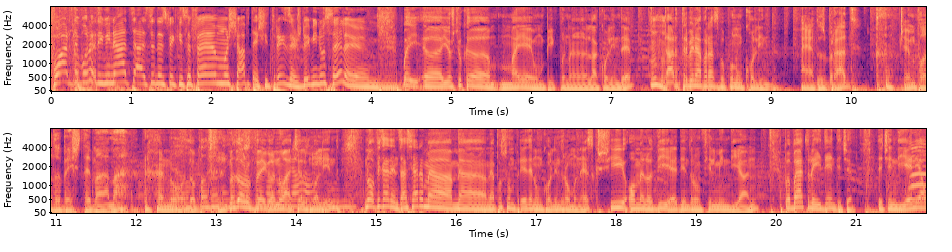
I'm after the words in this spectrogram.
Foarte bună dimineața! Sunteți pe Kiss FM, 7 și 30 de minusele. Băi, uh, eu știu că mai e un pic până la colinde, Mhm. dar trebuie neapărat să vă pun un colind. Ai adus brad? Ce împodăbește mama? nu, dom- nu, domnul Fuego, nu acel colind. Nu, fiți atenți, aseară mi-a, mi-a, mi-a pus un prieten un colind românesc și o melodie dintr-un film indian. Pe băiatule, identice. Deci indienii au,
